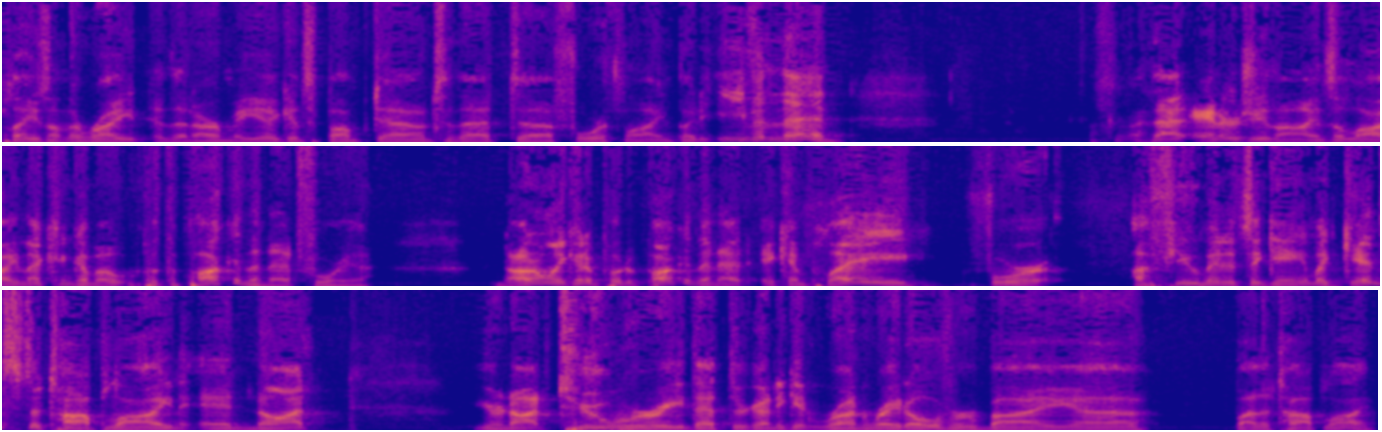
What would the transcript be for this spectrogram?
plays on the right, and then Armia gets bumped down to that uh, fourth line. But even then, that energy line's a line that can come out and put the puck in the net for you. Not only can it put a puck in the net, it can play for a few minutes a game against the top line, and not you're not too worried that they're going to get run right over by uh, by the top line.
